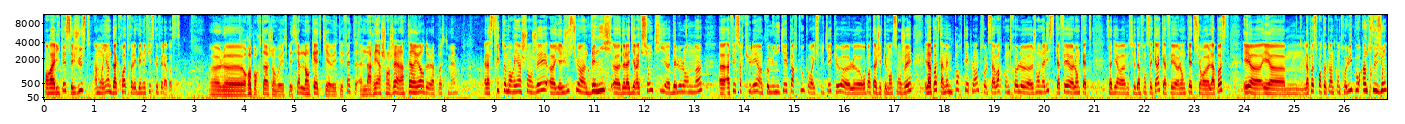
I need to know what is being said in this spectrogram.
En réalité, c'est juste un moyen d'accroître les bénéfices que fait la Poste. Euh, le reportage d'envoyé spécial, l'enquête qui avait été faite, elle n'a rien changé à l'intérieur de la Poste même? Elle a strictement rien changé. Euh, il y a juste eu un déni euh, de la direction qui, euh, dès le lendemain, a fait circuler un communiqué partout pour expliquer que le reportage était mensonger. Et la Poste a même porté plainte, faut le savoir, contre le journaliste qui a fait l'enquête, c'est-à-dire M. Da Fonseca qui a fait l'enquête sur la Poste. Et, la Poste porte plainte contre lui pour intrusion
